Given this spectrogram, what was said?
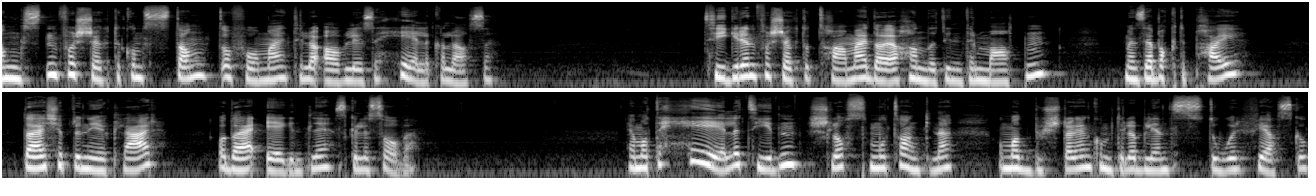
Angsten forsøkte konstant å få meg til å avlyse hele kalaset. Tigeren forsøkte å ta meg da jeg handlet inn til maten, mens jeg bakte pai, da jeg kjøpte nye klær, og da jeg egentlig skulle sove. Jeg måtte hele tiden slåss mot tankene om at bursdagen kom til å bli en stor fiasko.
